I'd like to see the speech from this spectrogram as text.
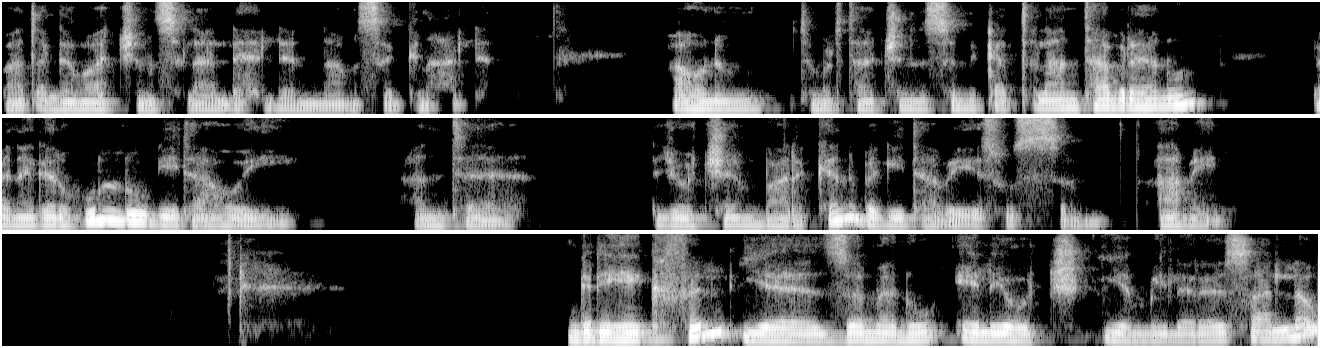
በአጠገባችን ስላለህልን እናመሰግንሃለን። አሁንም ትምህርታችንን ስንቀጥል አንተ አብረህኑን በነገር ሁሉ ጌታ ሆይ አንተ ልጆችን ባርከን በጌታ በኢየሱስ ስም አሜን። እንግዲህ ይሄ ክፍል የዘመኑ ኤሊዎች የሚል ርዕስ አለው።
